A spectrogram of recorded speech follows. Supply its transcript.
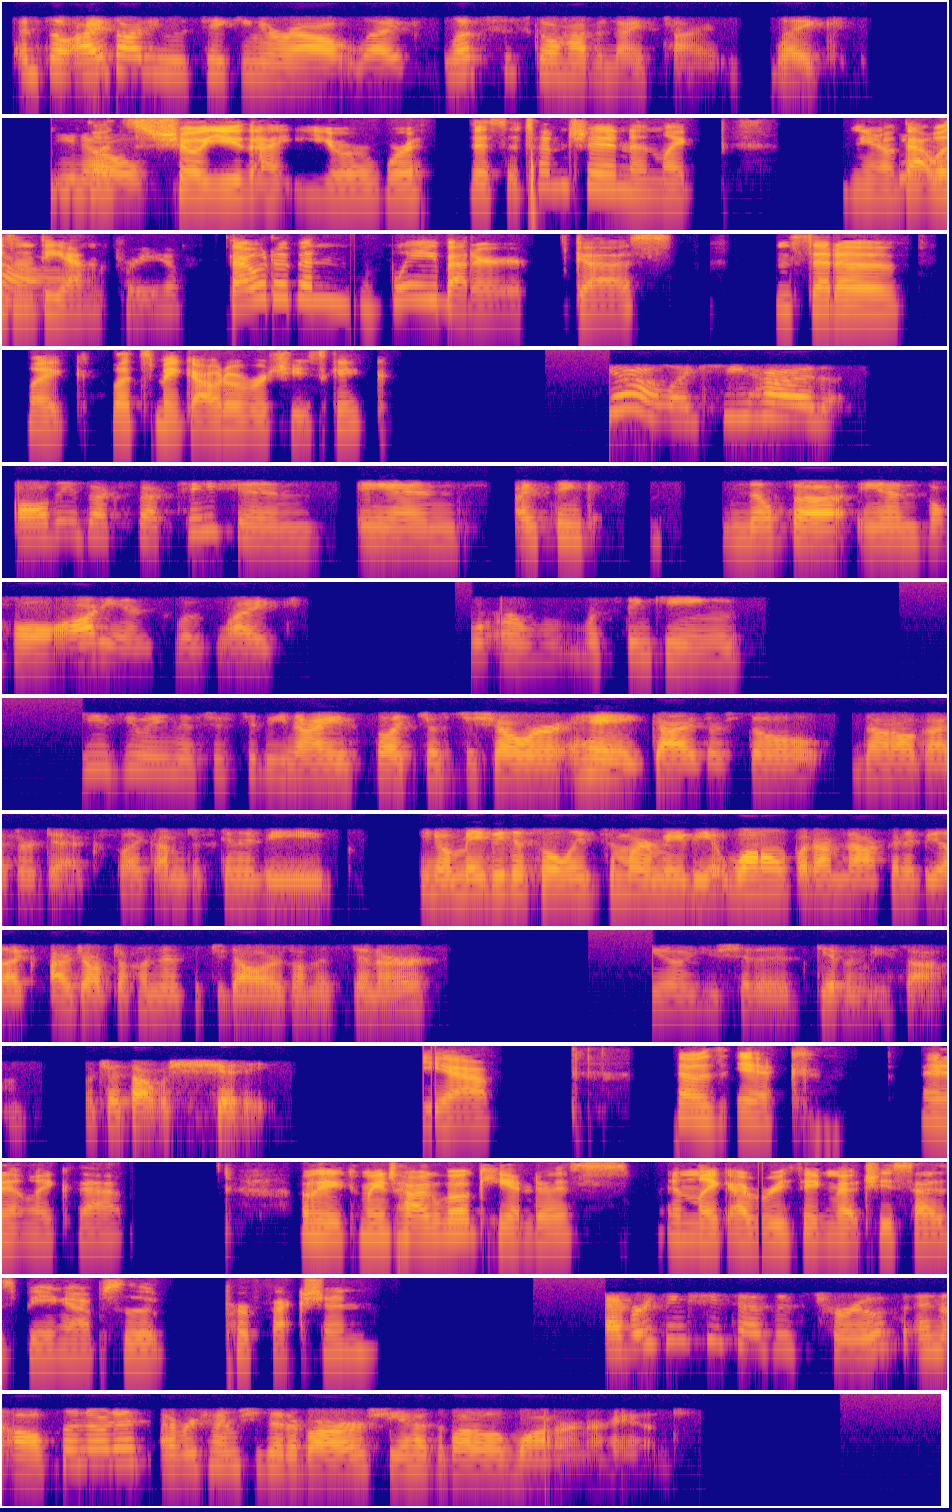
And so I thought he was taking her out like, "Let's just go have a nice time." Like, you know, let's show you that you're worth this attention and like you know that wasn't the end for you. That would have been way better gus instead of like let's make out over cheesecake. Yeah, like he had all these expectations, and I think Nilsa and the whole audience was like, or, or was thinking, he's doing this just to be nice, like just to show her, hey, guys are still not all guys are dicks. Like I'm just gonna be, you know, maybe this will lead somewhere, maybe it won't, but I'm not gonna be like, I dropped $150 on this dinner. You know, you should have given me some, which I thought was shitty. yeah that was ick i didn't like that okay can we talk about candace and like everything that she says being absolute perfection Everything she says is truth, and also notice every time she's at a bar, she has a bottle of water in her hand.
